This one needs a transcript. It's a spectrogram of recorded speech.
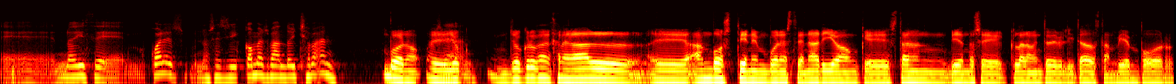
Eh, no dice, ¿cuáles? No sé si Commerzbank, Deutsche Bank. Bueno, eh, yo, yo, creo que en general eh, ambos tienen buen escenario, aunque están viéndose claramente debilitados también por,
